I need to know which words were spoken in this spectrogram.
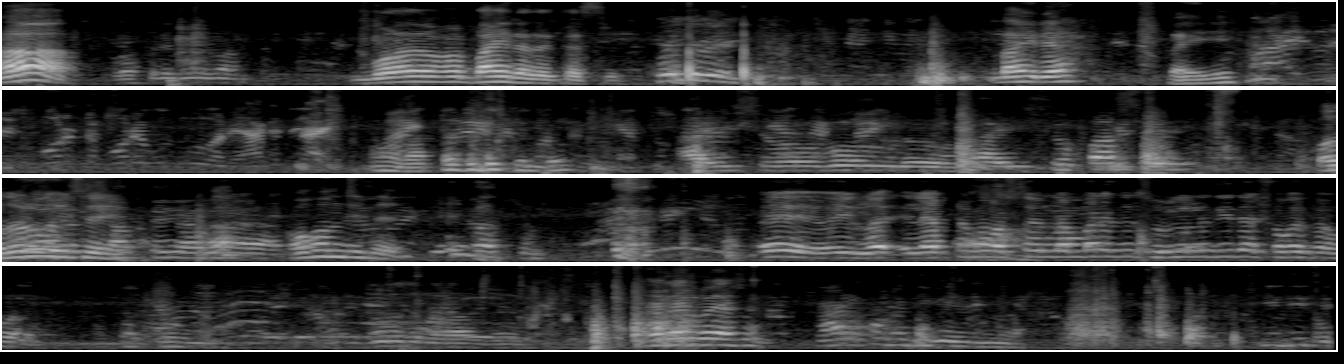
হ্যাঁ বাইরে যাইতাছি বাইরে? বাইরে। আইসো বন্ধু আইসো পাশে। কত হয়েছে কখন দিছে? এই ওই ল্যাপটপে হোয়াটসঅ্যাপ নাম্বারে যে ছবিগুলো দিয়ে দেয় সবাই পাবে না এরান ভাই আসেন। কার কোনে দিকে কি দিছে?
